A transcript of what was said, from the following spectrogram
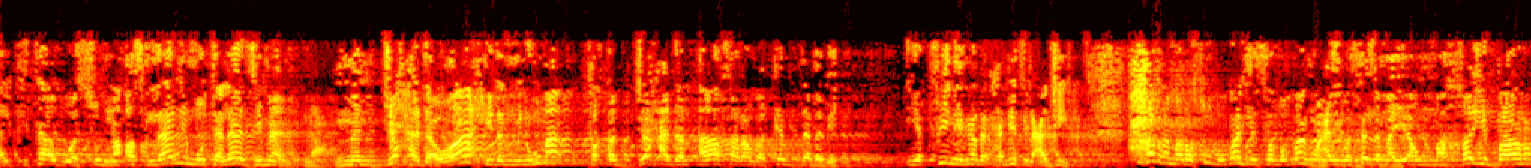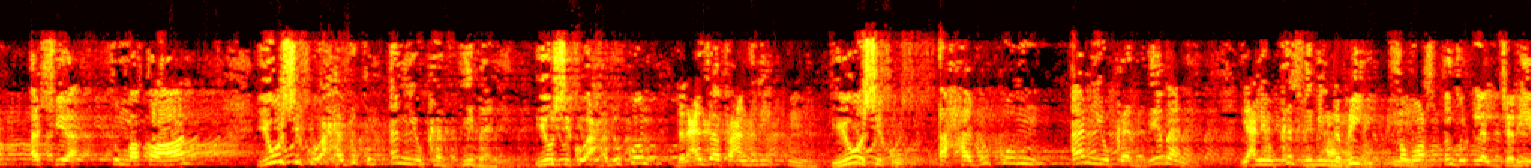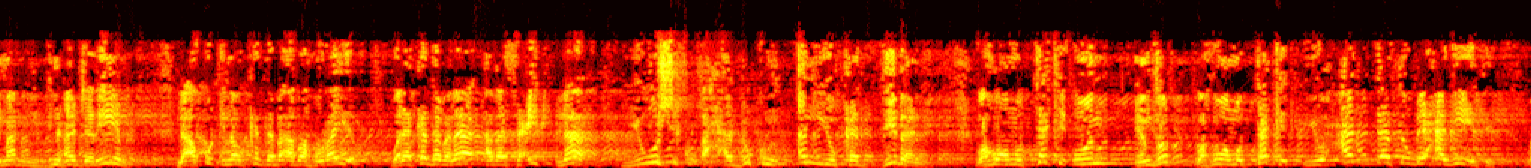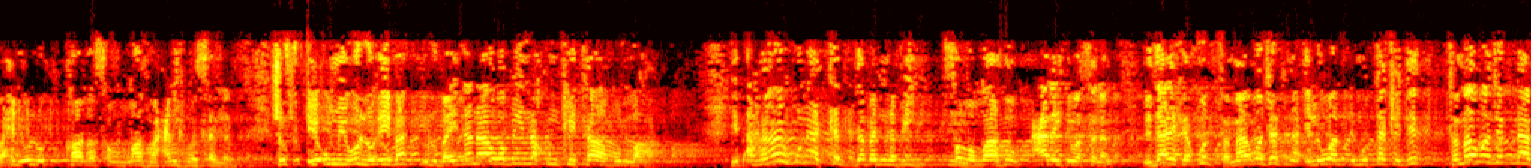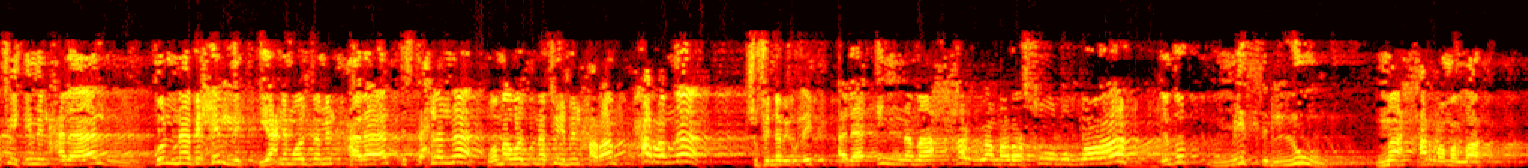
الكتاب والسنة أصلان متلازمان. نعم. من جحد واحدا منهما فقد جحد الآخر وكذب به. يكفيني هذا الحديث العجيب. حرم رسول الله صلى الله عليه وسلم. يوم خيبر أشياء ثم قال يوشك أحدكم أن يكذبني. يوشك أحدكم ده أنا عايز أقف عند دي. يوشك أحدكم أن يكذبني. يعني يكذب النبي صلى الله عليه وسلم. انظر إلى الجريمة. إنها جريمة. لا أقول إنه كذب أبا هريرة ولا كذب لا أبا سعيد. لا. يوشك أحدكم أن يكذبني. وهو متكئ انظر وهو متكئ يحدث بحديثه. واحد يقول له قال صلى الله عليه وسلم. شوف يقوم يقول له إيه بقى؟ يقول له بيننا وبينكم كتاب الله. يبقى ها هنا كذب النبي صلى الله عليه وسلم. لذلك يقول فما وجدنا اللي هو المتكئ ده، فما وجدنا فيه من حلال. قلنا بحله. يعني ما وجدنا من حلال استحللناه وما وجدنا فيه من حرام حرمناه. شوف النبي يقول إيه؟ ألا إنما حرم رسول الله؟ انظر مثل ما حرم الله.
